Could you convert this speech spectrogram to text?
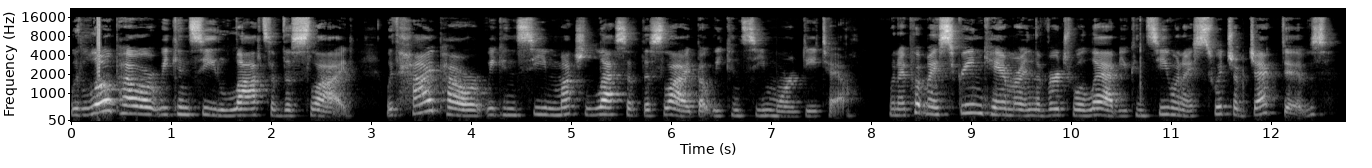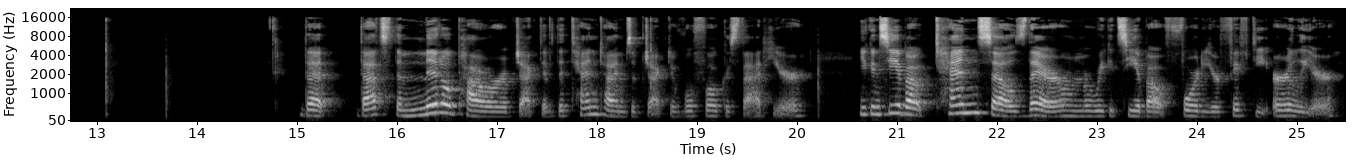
With low power, we can see lots of the slide. With high power, we can see much less of the slide, but we can see more detail. When I put my screen camera in the virtual lab, you can see when I switch objectives that that's the middle power objective, the 10 times objective. We'll focus that here. You can see about 10 cells there. Remember, we could see about 40 or 50 earlier.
